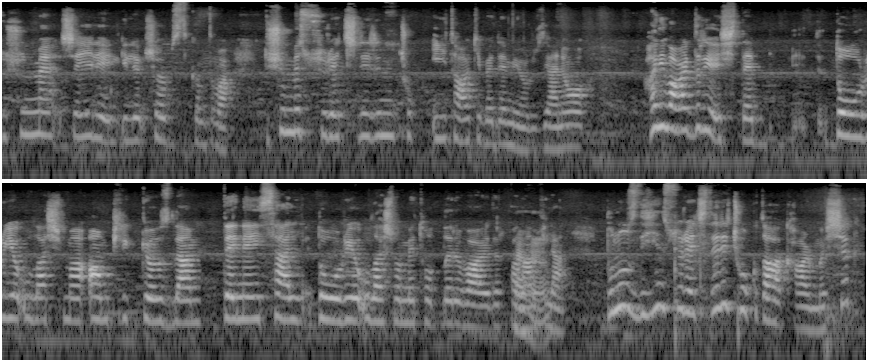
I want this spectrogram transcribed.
düşünme şeyiyle ilgili şöyle bir sıkıntı var. Düşünme süreçlerini çok iyi takip edemiyoruz. Yani o hani vardır ya işte doğruya ulaşma, ampirik gözlem, deneysel doğruya ulaşma metotları vardır falan filan. Bunun zihin süreçleri çok daha karmaşık.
